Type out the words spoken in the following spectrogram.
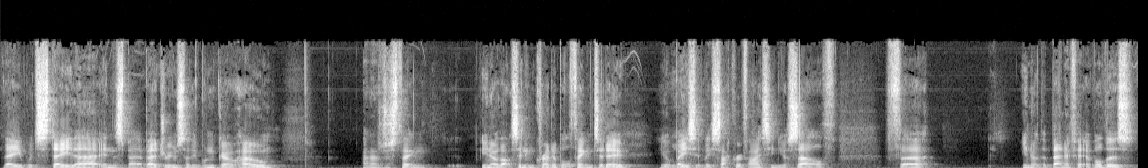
They would stay there in the spare bedroom so they wouldn't go home. And i just think you know that's an incredible thing to do. You're basically sacrificing yourself for you know the benefit of others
